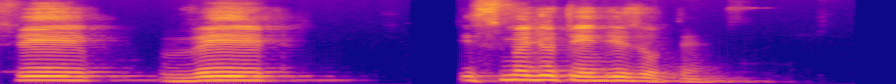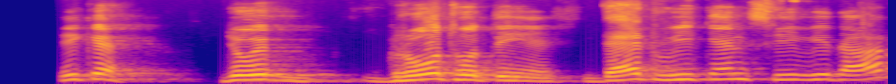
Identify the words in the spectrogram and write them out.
शेप वेट इसमें जो चेंजेस होते हैं। ठीक है? जो एक ग्रोथ होती है that we can see with our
